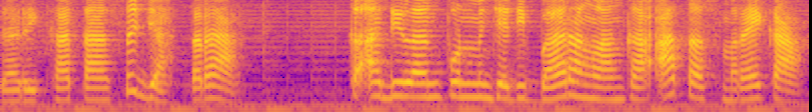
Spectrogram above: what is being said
dari kata sejahtera. Keadilan pun menjadi barang langka atas mereka.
